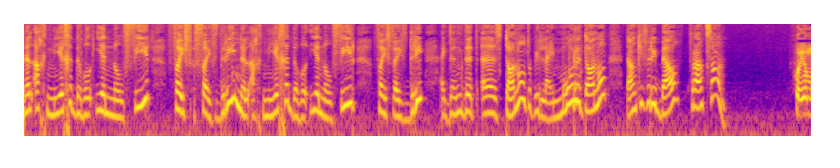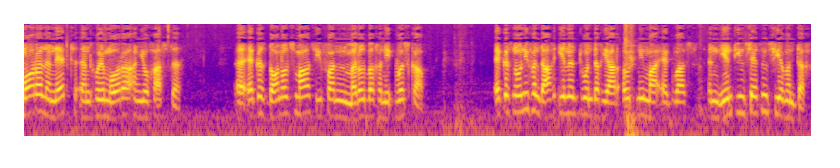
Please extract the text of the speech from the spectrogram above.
0891104553 Ek dink dit is Donald op die lyn. Môre Donald, dankie vir die bel. Praat saam. Goeiemôre Lenet en goeiemôre aan jou gaste. Uh, ek is Donald Smaas hier van Middelburg in die Ooskaap. Ek is nou nie vandag 21 jaar oud nie, maar ek was in 1976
